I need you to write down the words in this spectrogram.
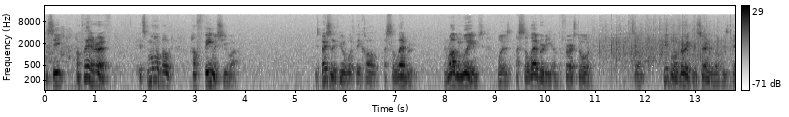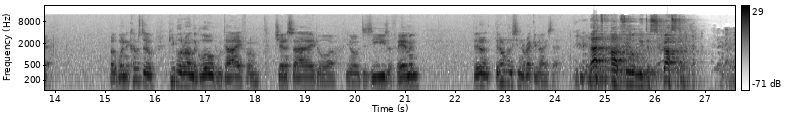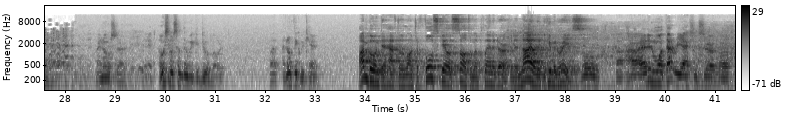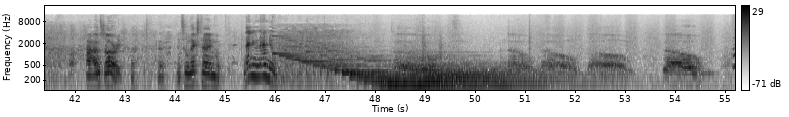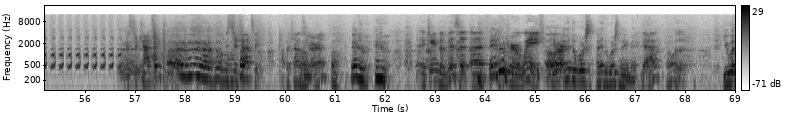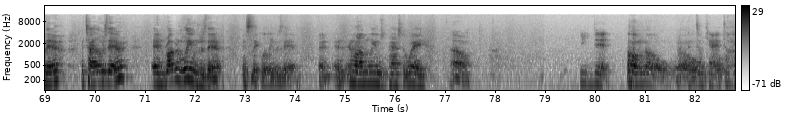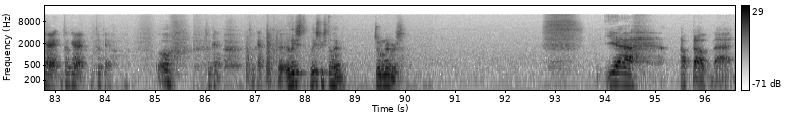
You see, on planet Earth, it's more about how famous you are. Especially if you're what they call a celebrity. And Robin Williams was a celebrity of the first order. So people are very concerned about his death. But when it comes to people around the globe who die from genocide or, you know, disease or famine, they don't they don't really seem to recognize that. That's absolutely disgusting. I know, sir. I wish there was something we could do about it. But I don't think we can. I'm going to have to launch a full-scale assault on the planet Earth and annihilate the human race. Oh, uh, I, didn't want that reaction, sir. Uh, I, I'm sorry. Uh, uh, until next time. Nanu, nanu. No, no, no, no. Mr. Chauncey? Mr. Chauncey? Papa Chauncey, you alright? Andrew, Andrew. I came to visit. Uh, Andrew. you were awake. Oh, you I had the worst. I had the worst nightmare. Yeah? What was it? You were there, and Tyler was there, and Robin Williams was there, and Slick Willy was there, and and, and Robin Williams passed away. Oh. He did. Oh no, no. It's okay, it's okay, it's okay, it's okay, Oh, it's okay, it's okay. at least at least we still had Joan Rivers. Yeah, about that.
